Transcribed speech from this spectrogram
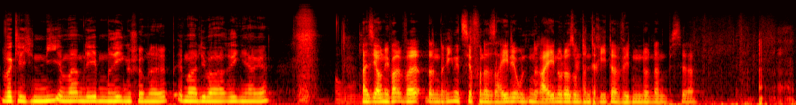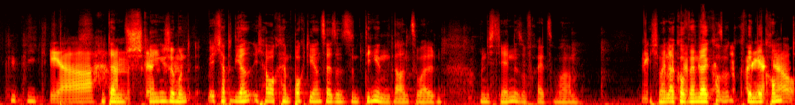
wirklich nie in meinem Leben Regenschirm, immer lieber Regenjacke. Oh. Weiß ich auch nicht, weil, weil dann regnet es ja von der Seite unten rein oder so und dann dreht der Wind und dann bist du da gepiekt. Ja, Mit deinem anständig. Regenschirm und ich habe ich hab auch keinen Bock, die ganze Zeit so, so ein Ding in der Hand zu halten und nicht die Hände so frei zu haben. Nicht Ich meine, Jakob, wenn wer, wenn wer der kommt, auch.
